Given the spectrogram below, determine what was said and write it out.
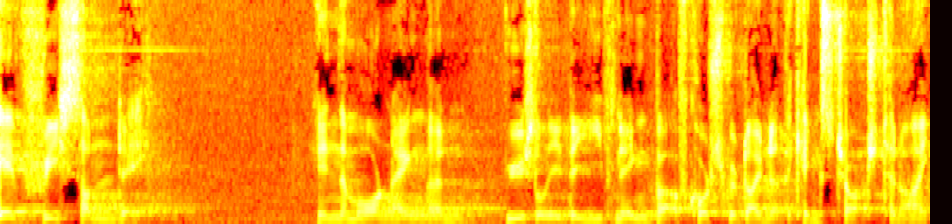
every Sunday in the morning and usually the evening, but of course we're down at the King's Church tonight.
